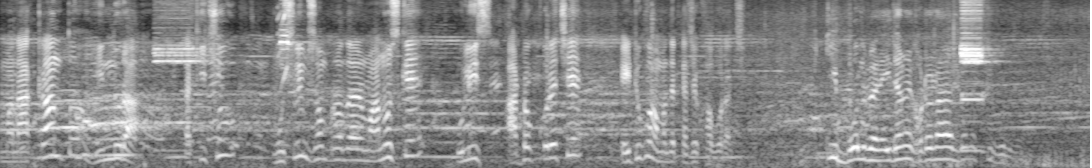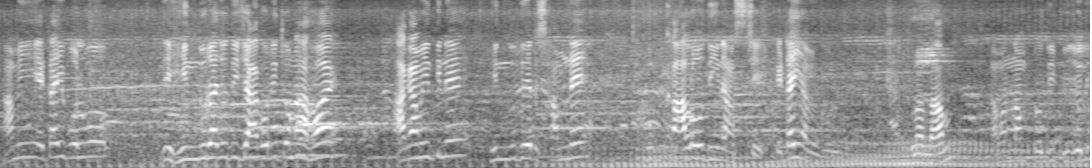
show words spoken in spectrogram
মানে আক্রান্ত হিন্দুরা কিছু মুসলিম সম্প্রদায়ের মানুষকে পুলিশ আটক করেছে এইটুকু আমাদের কাছে খবর আছে। কি বলবেন? এই ধরনের ঘটনার জন্য কি বলবেন? আমি এটাই বলব যে হিন্দুরা যদি জাগরিত না হয় আগামী দিনে হিন্দুদের সামনে খুব কালো দিন আসছে এটাই আমি বলব। আপনার নাম? আমার নাম প্রদীপ বিজলি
